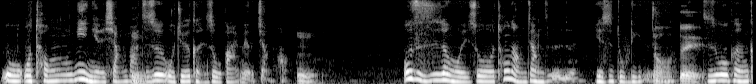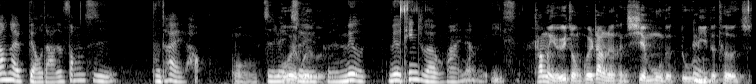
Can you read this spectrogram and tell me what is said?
我我同意你的想法，只是我觉得可能是我刚才没有讲好。嗯，我只是认为说，通常这样子的人也是独立的人。哦，对。只是我可能刚才表达的方式不太好。哦，之类，所以可能没有。没有听出来我刚才那样的意思。他们有一种会让人很羡慕的独立的特质。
